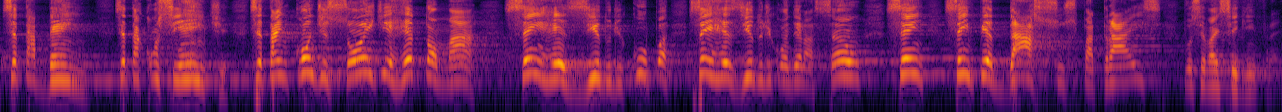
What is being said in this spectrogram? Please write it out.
Você está bem, você está consciente, você está em condições de retomar, sem resíduo de culpa, sem resíduo de condenação, sem, sem pedaços para trás, você vai seguir em frente.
